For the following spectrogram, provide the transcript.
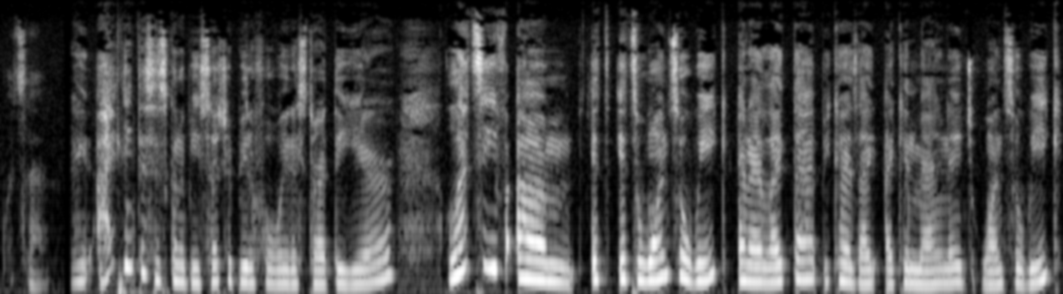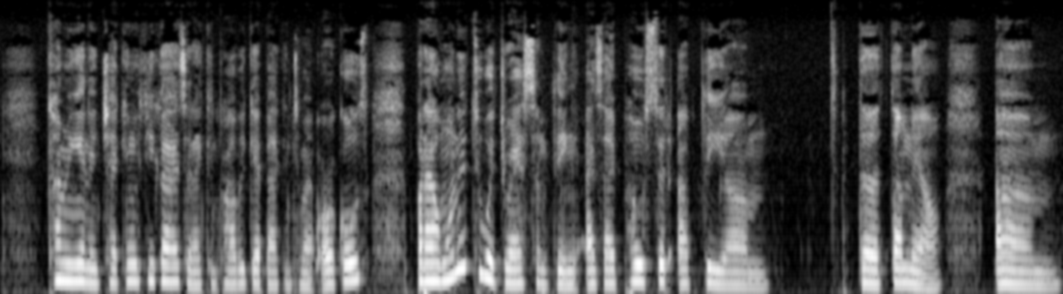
what's that? I think this is going to be such a beautiful way to start the year. Let's see if um it's it's once a week and I like that because I I can manage once a week coming in and checking with you guys, and I can probably get back into my oracles. But I wanted to address something as I posted up the um the thumbnail, um,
